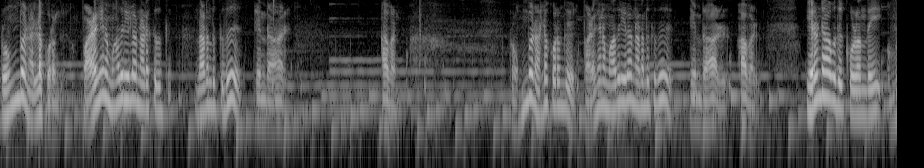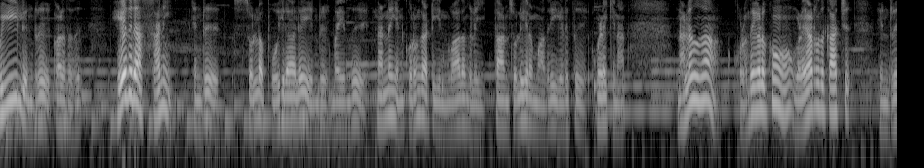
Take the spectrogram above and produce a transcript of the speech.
ரொம்ப நல்ல குரங்கு. பழகின மாதிரியெல்லாம் நடக்குதுக்கு நடந்துக்குது என்றாள் அவன். ரொம்ப நல்ல குரங்கு. பழகின மாதிரியெல்லாம் நடந்துக்குது என்றாள் அவள். இரண்டாவது குழந்தை வீல் என்று அழுதது. ஏதுடா சனி? என்று சொல்ல போகிறாளே என்று பயந்து நன்னையன் குரங்காட்டியின் வாதங்களை தான் சொல்லுகிற மாதிரி எடுத்து விளக்கினான். நல்லதுதான் குழந்தைகளுக்கும் விளையாடுறதுக்காச்சு என்று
